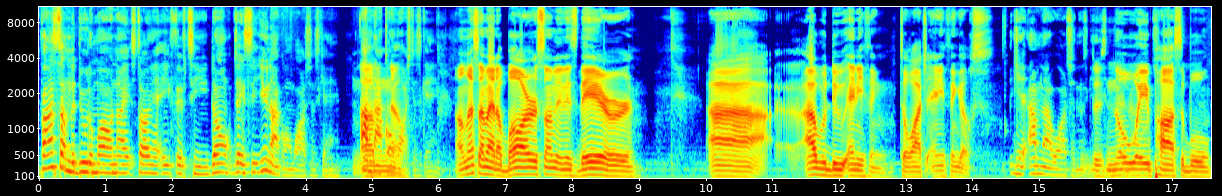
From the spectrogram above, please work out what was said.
find something to do tomorrow night starting at 8.15. Don't, JC, you're not going to watch this game. I'm Um, not going to no. watch this game. Unless I'm at a bar or something and it's there, or uh, I would do anything to watch anything else. Yeah, I'm not watching this game. There's no way possible.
